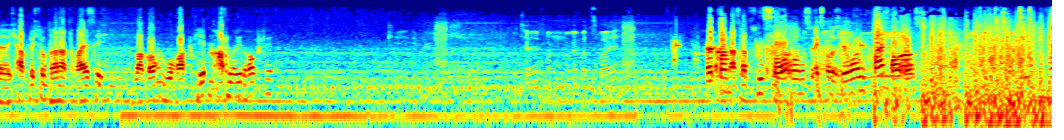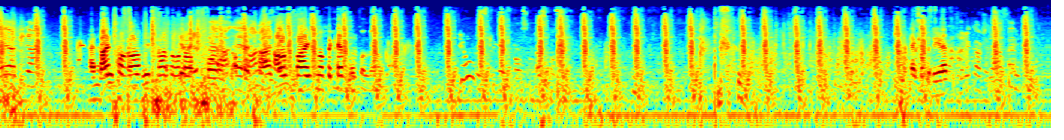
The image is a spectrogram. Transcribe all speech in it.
Äh, ich habe Richtung 330 einen Waggon, wo Raketenartillerie draufsteht. Hotel von November 2. Hört kommt. Das hat Flug Vor uns, Explosion. Feind voraus. Feuer wieder! Keine Feind voraus, die Straße runter. Vor uns, äh, auf der Fahrer, Straße. also- Ausweichen und bekämpfen. Jo, es klingelt draußen, lass raus. Explodiert. Zurück auf Straße.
